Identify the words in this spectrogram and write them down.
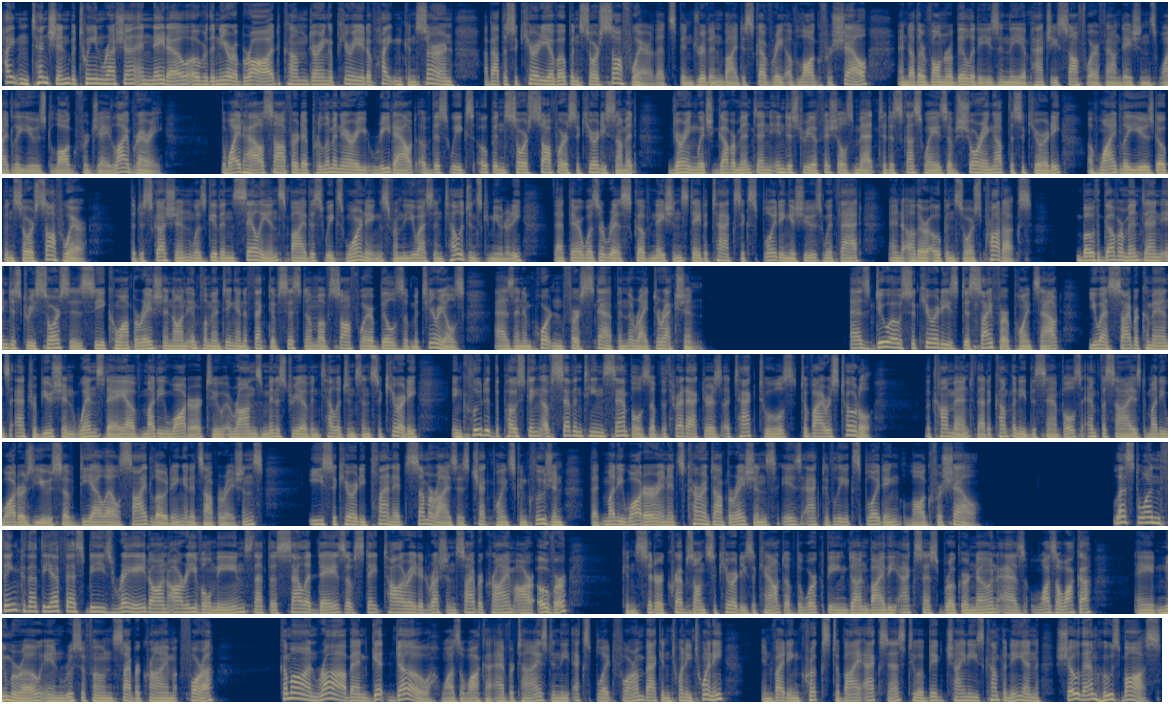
heightened tension between Russia and NATO over the near abroad come during a period of heightened concern about the security of open source software that's been driven by discovery of Log4Shell and other vulnerabilities in the Apache Software Foundation's widely used Log4j library. The White House offered a preliminary readout of this week's Open Source Software Security Summit during which government and industry officials met to discuss ways of shoring up the security of widely used open source software. The discussion was given salience by this week's warnings from the U.S. intelligence community that there was a risk of nation state attacks exploiting issues with that and other open source products. Both government and industry sources see cooperation on implementing an effective system of software bills of materials as an important first step in the right direction. As Duo Security's Decipher points out, U.S. Cyber Command's attribution Wednesday of muddy water to Iran's Ministry of Intelligence and Security included the posting of 17 samples of the threat actor's attack tools to VirusTotal. The comment that accompanied the samples emphasized Muddy Water's use of DLL sideloading in its operations eSecurity Planet summarizes Check Point's conclusion that Muddy Water in its current operations is actively exploiting Log4Shell. Lest one think that the FSB's raid on REvil means that the salad days of state tolerated Russian cybercrime are over, consider Krebs on Security's account of the work being done by the access broker known as Wazawaka, a numero in Russophone cybercrime fora. Come on, rob and get dough, Wazawaka advertised in the Exploit Forum back in 2020, inviting crooks to buy access to a big Chinese company and show them who's boss.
